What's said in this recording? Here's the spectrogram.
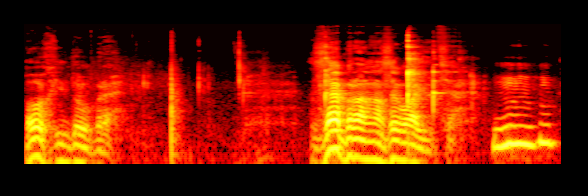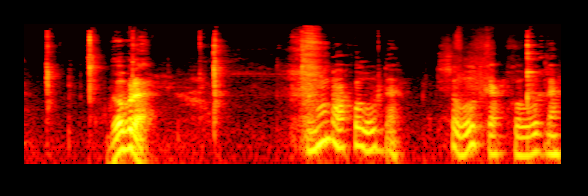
Ох і добре. Зебра називається. Мгм. Добре? Ну так, холодне. Солодке, холодне.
